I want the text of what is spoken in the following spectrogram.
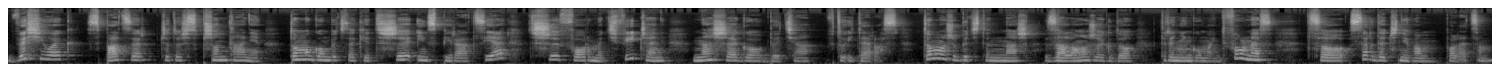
wysiłek, spacer czy też sprzątanie. To mogą być takie trzy inspiracje, trzy formy ćwiczeń naszego bycia w tu i teraz. To może być ten nasz zalążek do treningu mindfulness, co serdecznie Wam polecam.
